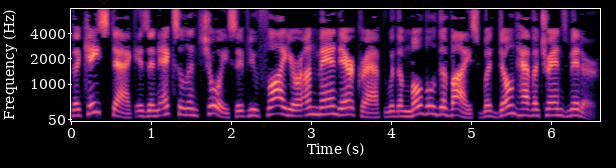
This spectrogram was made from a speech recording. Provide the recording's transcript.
The case stack is an excellent choice if you fly your unmanned aircraft with a mobile device but don't have a transmitter.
